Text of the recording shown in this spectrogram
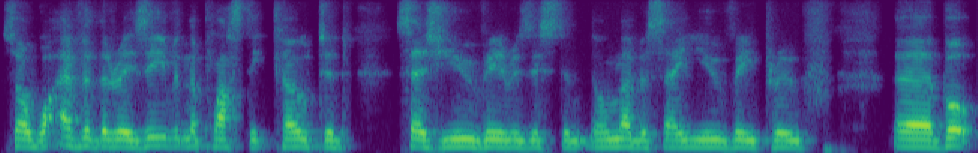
So whatever there is, even the plastic coated says UV resistant. They'll never say UV proof. Uh, but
